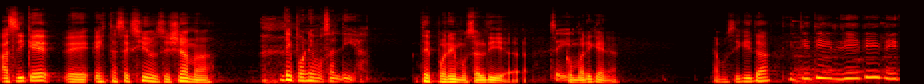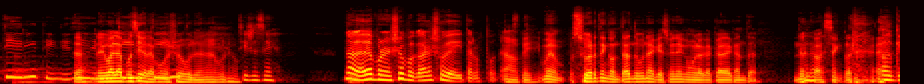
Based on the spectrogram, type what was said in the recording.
Así que eh, esta sección se llama Te ponemos al día. Te ponemos al día Sí. con Mariquena. La musiquita. No, igual la música la pongo yo, boludo. no la. Sí, yo sé. No, la voy a poner yo porque ahora yo voy a editar los podcasts. Ah, ok. Bueno, suerte encontrando una que suene como lo que acaba de cantar. No la vas a encontrar. Ok,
